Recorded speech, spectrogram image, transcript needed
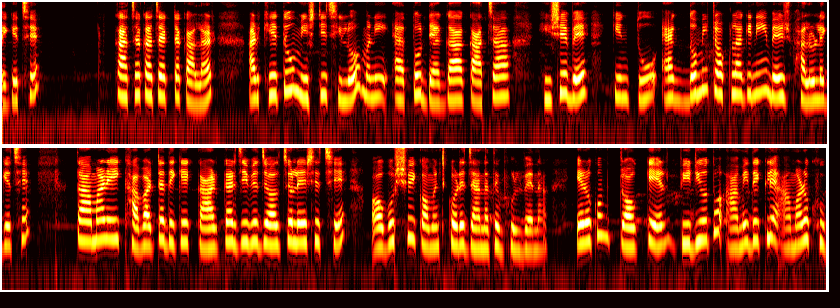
লেগেছে। কাঁচা কাঁচা একটা কালার। আর খেতেও মিষ্টি ছিল মানে এত ড্যাগা কাঁচা হিসেবে, কিন্তু একদমই টক লাগেনি, বেশ ভালো লেগেছে। তো আমার এই খাবারটা দেখে কার কার জিভে জল চলে এসেছে, অবশ্যই কমেন্ট করে জানাতে ভুলবে না। এরকম টকের ভিডিও তো আমি দেখলে আমারও খুব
